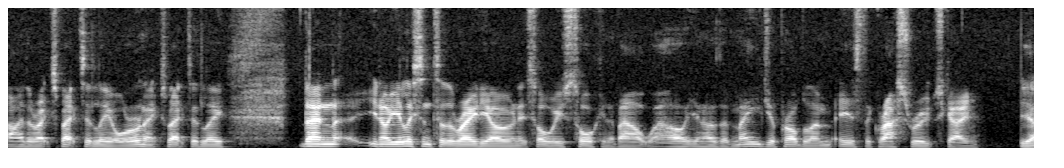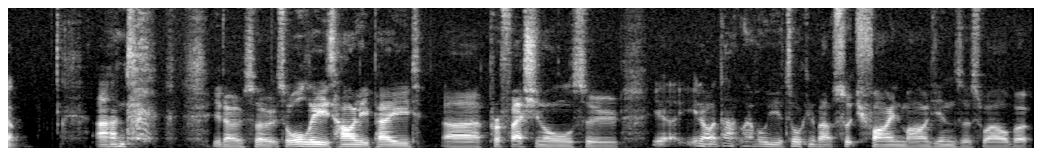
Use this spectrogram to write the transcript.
either expectedly or unexpectedly, then you know you listen to the radio and it's always talking about well you know the major problem is the grassroots game. Yeah, and you know so so all these highly paid uh, professionals who yeah you know at that level you're talking about such fine margins as well but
